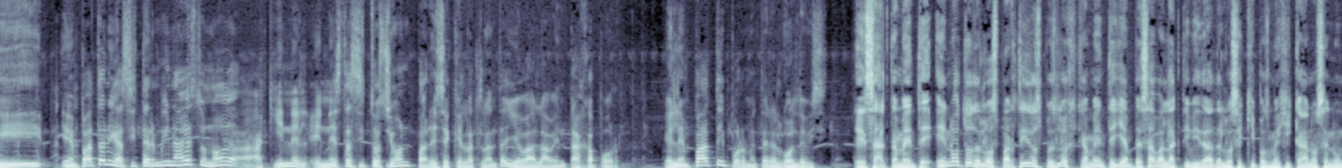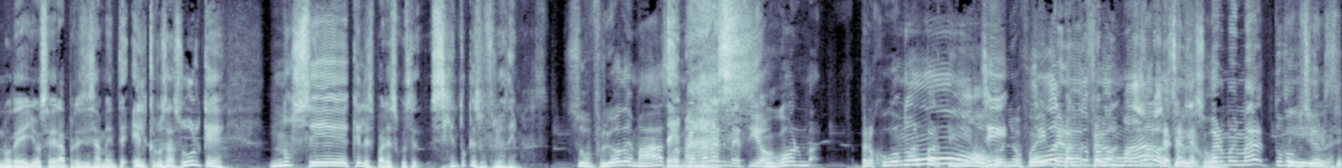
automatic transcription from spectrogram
Y, y empatan y así termina esto, ¿no? Aquí en, el, en esta situación parece que el Atlanta lleva la ventaja por el empate y por meter el gol de visita. Exactamente. En otro de los partidos, pues lógicamente ya empezaba la actividad de los equipos mexicanos. En uno de ellos era precisamente el Cruz Azul, que no sé qué les parezca a usted. Siento que sufrió de más. Sufrió de más. De Porque no más. las metió. Jugó ma- pero jugó No, mal partido, Sí, Toño. Fue, sí, No, el pero, partido fue pero muy malo de jugar muy mal, tuvo Sí, opciones. sí.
